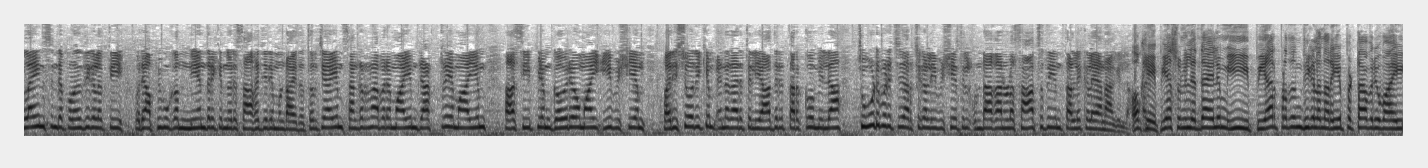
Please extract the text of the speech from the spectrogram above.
റിലയൻസിന്റെ പ്രതിനിധികളെത്തി ഒരു അഭിമുഖം നിയന്ത്രിക്കുന്ന ഒരു സാഹചര്യം ഉണ്ടായത് തീർച്ചയായും സംഘടനാപരമായും രാഷ്ട്രീയമായും സി പി എം ഗൌരവമായി ഈ വിഷയം പരിശോധിക്കും എന്ന കാര്യത്തിൽ യാതൊരു തർക്കവുമില്ല. ചൂടുപിടിച്ച ചർച്ചകൾ ഈ വിഷയത്തിൽ ഉണ്ടാകാനുള്ള സാധ്യതയും തള്ളിക്കളയാനാകില്ല. ഓക്കെ പി ആർ സുനിൽ എന്തായാലും ഈ പി ആർ പ്രതിനിധികൾ എന്നറിയപ്പെട്ടവരുമായി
